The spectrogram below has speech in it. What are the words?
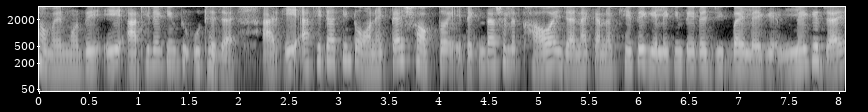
সময়ের মধ্যে এই আঠিটা কিন্তু উঠে যায়। আর এই আঠিটা কিন্তু অনেকটাই শক্ত, এটা কিন্তু আসলে খাওয়াই যায় না, কেন খেতে গেলে কিন্তু এটা জিব্বায় লেগে লেগে যায়,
